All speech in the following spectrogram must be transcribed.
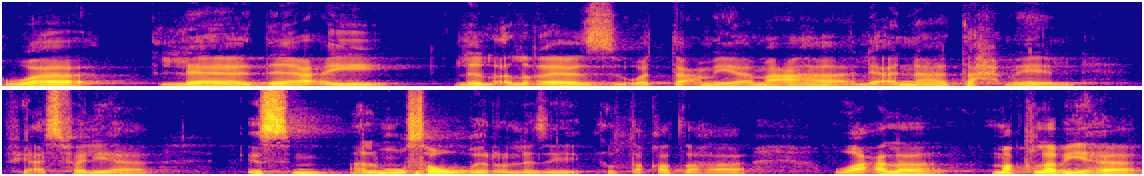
ولا داعي للألغاز والتعمية معها لأنها تحمل في أسفلها اسم المصور الذي التقطها وعلى مقلبها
